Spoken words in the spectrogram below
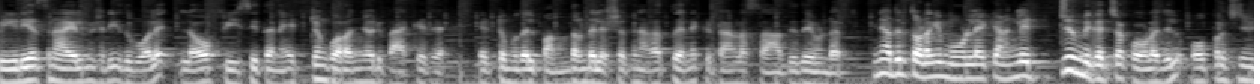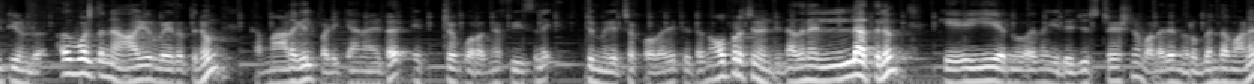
ബി ഡി എസിനായാലും ശരി ഇതുപോലെ ലോ ഫീസിൽ തന്നെ ഏറ്റവും കുറഞ്ഞ ഒരു പാക്കേജ് എട്ട് മുതൽ പന്ത്രണ്ട് ലക്ഷത്തിനകത്ത് തന്നെ കിട്ടാനുള്ള സാധ്യതയുണ്ട്. ഇനി അതിൽ തുടങ്ങി മുകളിലേക്കാണെങ്കിൽ ഏറ്റവും മികച്ച കോളേജിൽ ഓപ്പർച്യൂണിറ്റി ഉണ്ട്. അതുപോലെ തന്നെ ആയുർവേദത്തിനും കർണാടകയിൽ പഠിക്കാനായിട്ട് ഏറ്റവും കുറഞ്ഞ ഫീസിൽ ഏറ്റവും മികച്ച കോളേജിൽ കിട്ടുന്ന ഓപ്പർച്യൂണിറ്റി ഉണ്ട്. അതിനെല്ലാത്തിലും കെ ഇ എന്ന് പറയുന്ന ഈ രജിസ്ട്രേഷൻ വളരെ നിർബന്ധമാണ്.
